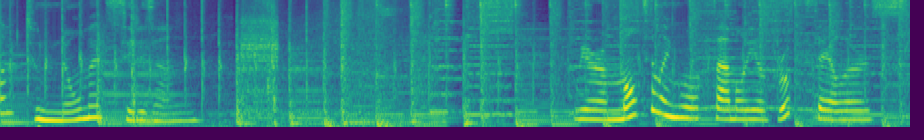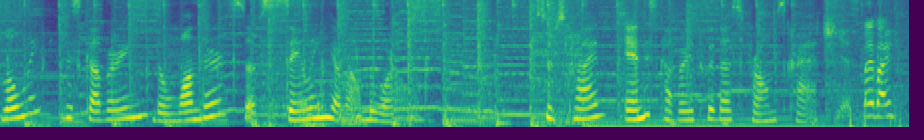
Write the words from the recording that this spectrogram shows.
Welcome to Nomad Citizen. We are a multilingual family of rookie sailors slowly discovering the wonders of sailing around the world. Subscribe and discover it with us from scratch. Yes, bye bye.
